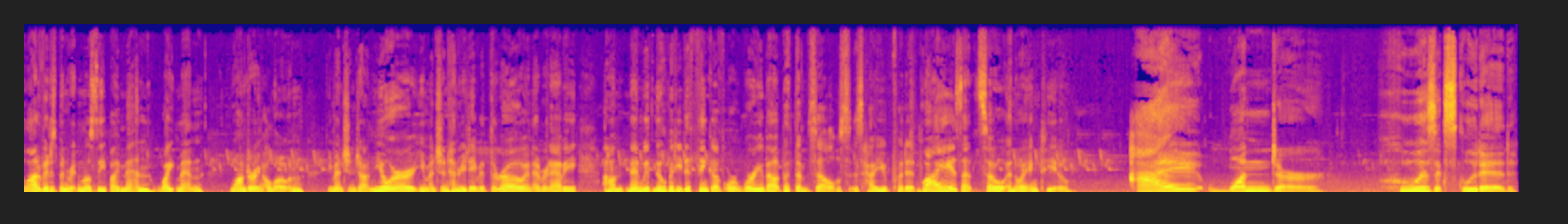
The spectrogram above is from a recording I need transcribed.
A lot of it has been written mostly by men, white men, wandering alone. You mentioned John Muir, you mentioned Henry David Thoreau and Edward Abbey. Um, men with nobody to think of or worry about but themselves, is how you put it. Why is that so annoying to you? I wonder who is excluded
